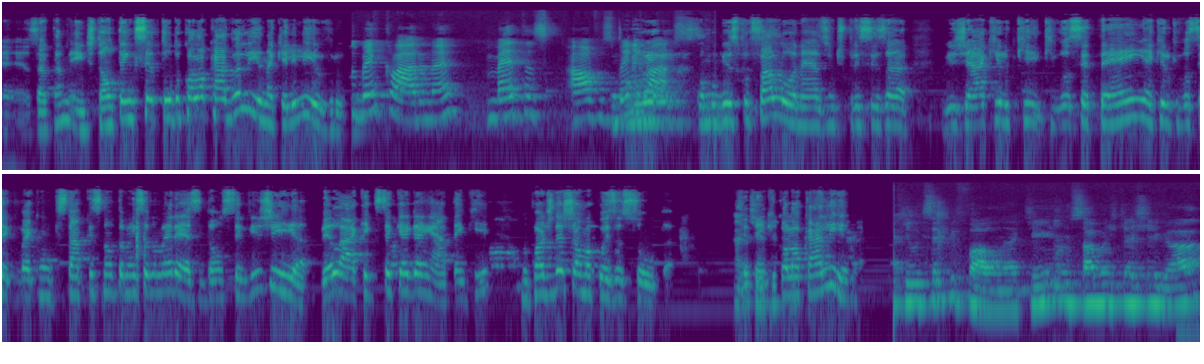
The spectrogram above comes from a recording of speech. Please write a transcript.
É, exatamente. Então tem que ser tudo colocado ali naquele livro. Tudo bem claro, né? metas, alvos bem como, claros. Como o bispo falou, né? A gente precisa vigiar aquilo que, que você tem, aquilo que você vai conquistar, porque senão também você não merece. Então você vigia, vê lá o que, que você quer ganhar. Tem que, não pode deixar uma coisa solta. É, você é, tem que, que colocar ali. Aquilo que sempre falam, né? Quem não sabe onde quer chegar,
